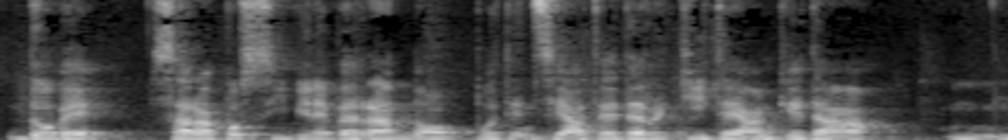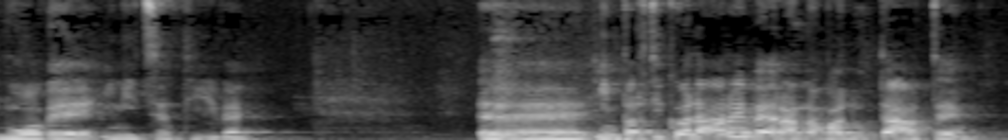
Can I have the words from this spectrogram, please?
dove sarà possibile verranno potenziate ed arricchite anche da mh, mm, nuove iniziative. Eh, in particolare verranno valutate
